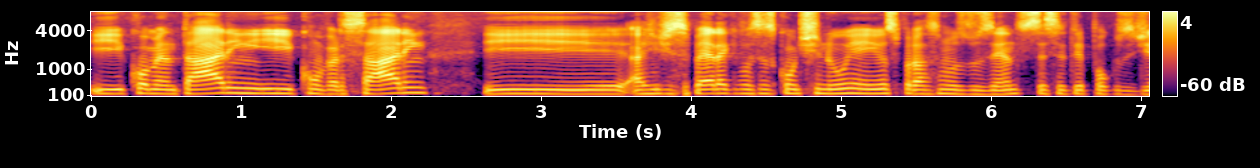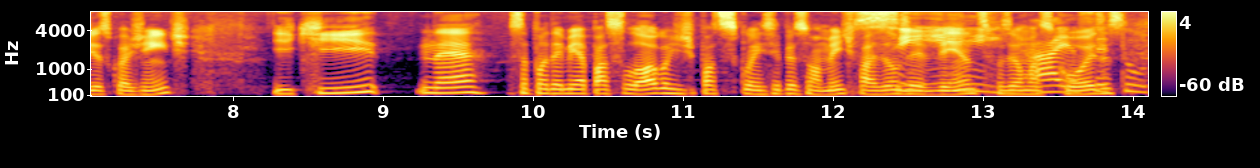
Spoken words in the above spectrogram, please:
e comentarem e conversarem. E a gente espera que vocês continuem aí os próximos 260 e poucos dias com a gente e que, né, essa pandemia passe logo, a gente possa se conhecer pessoalmente, fazer uns Sim. eventos, fazer umas Ai, ser coisas. tudo.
